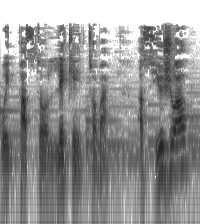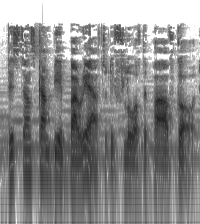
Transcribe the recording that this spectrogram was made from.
with Pastor Leke Toba. As usual, distance can be a barrier to the flow of the power of God.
